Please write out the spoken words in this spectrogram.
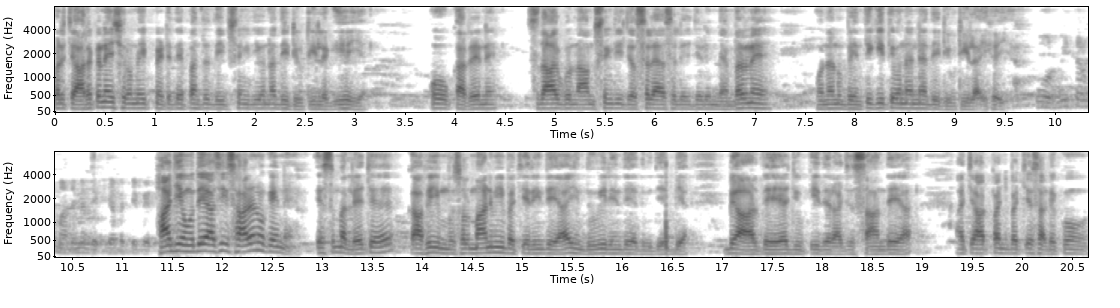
ਪ੍ਰਚਾਰਕ ਨੇ ਸ਼੍ਰੋਮਣੀ ਕਮੇਟੀ ਦੇ ਪੰਥ ਦੀਪ ਸਿੰਘ ਜੀ ਉਹਨਾਂ ਦੀ ਡਿਊਟੀ ਲੱਗੀ ਹੋਈ ਹੈ। ਉਹ ਕਰ ਰਹੇ ਨੇ। ਸਰਦਾਰ ਗੁਰਨਾਮ ਸਿੰਘ ਜੀ ਜਸਲ ਐਸਲੇ ਜਿਹੜੇ ਮੈਂਬਰ ਨੇ ਉਹਨਾਂ ਨੂੰ ਬੇਨਤੀ ਕੀਤੀ ਉਹਨਾਂ ਨੇ ਦੀ ਡਿਊਟੀ ਲਾਈ ਹੋਈ ਆ ਹੋਰ ਵੀ ਧਰਮਾਂ ਦੇ ਮੈਂ ਦੇਖਿਆ ਬੱਚੇ ਬੈਠੇ। ਹਾਂਜੀ ਆਉਂਦੇ ਆ, ਅਸੀਂ ਸਾਰਿਆਂ ਨੂੰ ਕਹਿੰਦੇ ਆ ਇਸ ਮਹੱਲੇ 'ਚ ਕਾਫੀ ਮੁਸਲਮਾਨ ਵੀ ਬੱਚੇ ਰਹਿੰਦੇ ਆ ਹਿੰਦੂ ਵੀ ਰਹਿੰਦੇ ਆ ਦੂਜੇ ਬਿਹਾ- ਬਿਹਾਰ ਦੇ ਆ ਯੂਪੀ ਦੇ ਰਾਜਸਥਾਨ ਦੇ ਆ। ਆ ਚਾਰ ਪੰਜ ਬੱਚੇ ਸਾਡੇ ਕੋਲ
